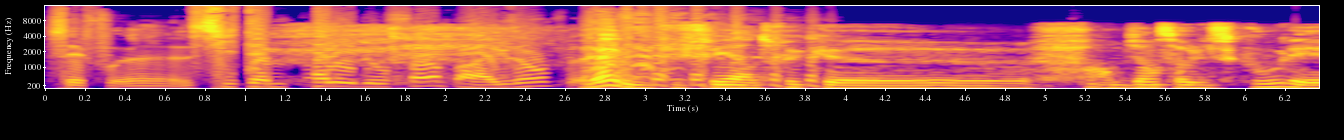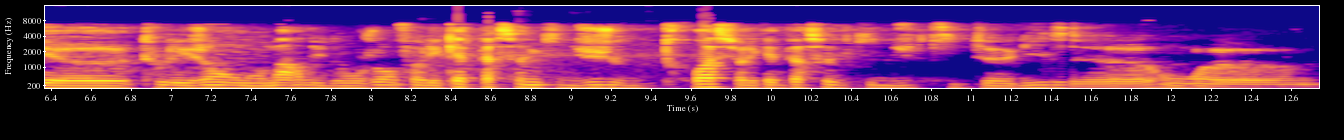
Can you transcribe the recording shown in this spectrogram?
c'est fou- euh, si t'aimes pas les dauphins, par exemple. Ouais, ou tu fais un truc euh, ambiance old school et euh, tous les gens ont marre du donjon. Enfin, les quatre personnes qui te jugent, ou trois sur les quatre personnes qui, te- qui te lisent, euh, ont.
